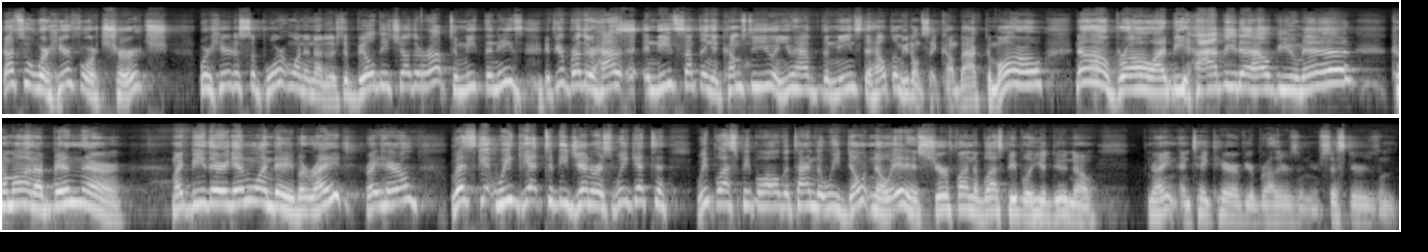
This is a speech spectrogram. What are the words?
That's what we're here for, church. We're here to support one another, to build each other up, to meet the needs. If your brother has, needs something and comes to you and you have the means to help them, you don't say, come back tomorrow. No, bro, I'd be happy to help you, man. Come on, I've been there. Might be there again one day, but right? Right, Harold? Let's get, we get to be generous. We get to, we bless people all the time that we don't know. It is sure fun to bless people you do know, right? And take care of your brothers and your sisters. And,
